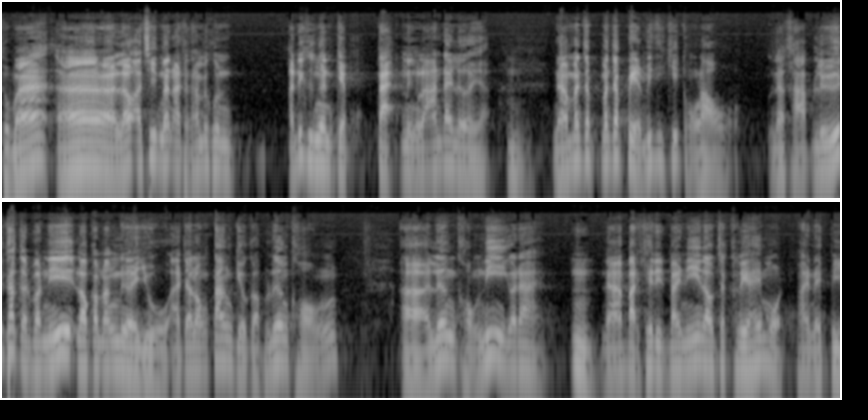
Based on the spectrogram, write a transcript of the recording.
ถูกไหมเออแล้วอาชีพนั้นอาจจะทำให้คุณ อันนี้คือเงินเก็บแตะหนึ่งล้านได้เลยอะอืมนะมันจะมันจะเปลี่ยนวิธีคิดของเรานะครับ หรือถ้าเกิดวันนี้เรากำลังเหนื่อยอยู่ อาจจะลองตั้งเกี่ยวกับเรื่องของเออเรื่องของหนี้ก็ได้อืม นะบัตรเครดิตใบนี้เราจะเคลียร์ให้หมดภายในปี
